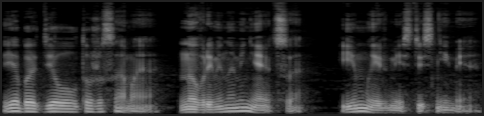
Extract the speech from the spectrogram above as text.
я бы делал то же самое. Но времена меняются, и мы вместе с ними.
